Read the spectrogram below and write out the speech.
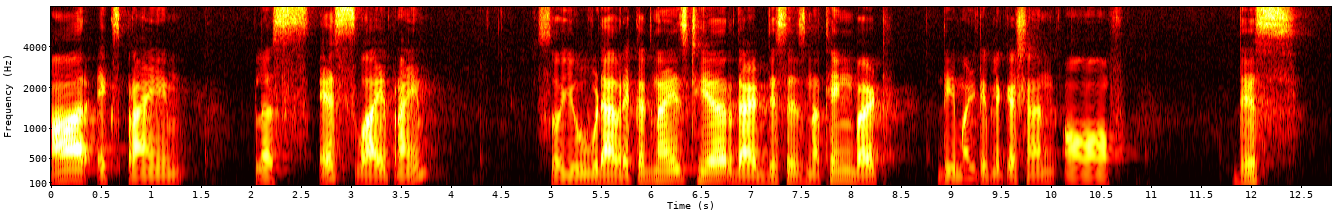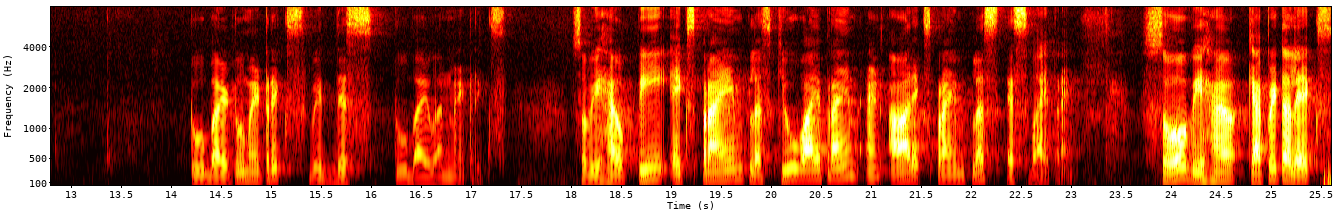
r x prime plus s y prime. So, you would have recognized here that this is nothing but the multiplication of this 2 by 2 matrix with this 2 by 1 matrix. So, we have p x prime plus q y prime and r x prime plus s y prime. So, we have capital X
